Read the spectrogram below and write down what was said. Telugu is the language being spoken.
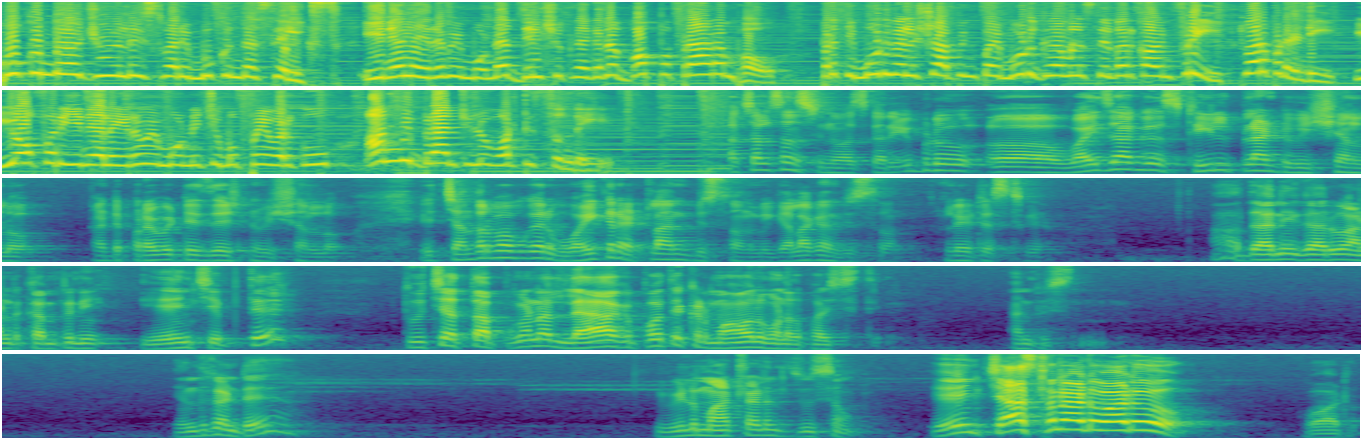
ముకుంద జ్యువెలరీస్ వారి ముకుంద సిల్క్స్. ఈ నెల ఇరవై మూడున దిల్సుఖ్ నగర్లో గొప్ప ప్రారంభం. ప్రతి మూడు వేల షాపింగ్ పై మూడు గ్రాముల సిల్వర్ కాయిన్ ఫ్రీ. త్వరపడండి. ఈ ఆఫర్ ఈ నెల ఇరవై మూడు నుంచి ముప్పై వరకు అన్ని బ్రాంచ్లు వర్తిస్తుంది. అచల్సన్ శ్రీనివాస్ గారు ఇప్పుడు వైజాగ్ స్టీల్ ప్లాంట్ విషయంలో అంటే ప్రైవేటైజేషన్ విషయంలో ఈ చంద్రబాబు గారి వైఖరి ఎట్లా అనిపిస్తుంది? మీకు ఎలా కనిపిస్తుంది? లేటెస్ట్గా అదాని గారు అండ్ కంపెనీ ఏం చెప్తే తుచే తప్పకుండా లేకపోతే ఇక్కడ మామూలుగా ఉండదు పరిస్థితి అనిపిస్తుంది. ఎందుకంటే వీళ్ళు మాట్లాడింది చూసాం. ఏం చేస్తున్నాడు వాడు? వాడు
